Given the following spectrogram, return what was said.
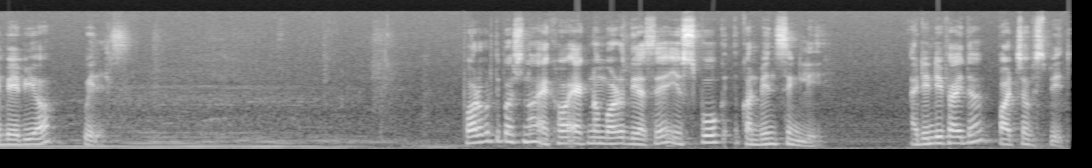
এ বেবী অফ কুইলছ পৰৱৰ্তী প্ৰশ্ন এশ এক নম্বৰত দি আছে you spoke convincingly identify the parts of speech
